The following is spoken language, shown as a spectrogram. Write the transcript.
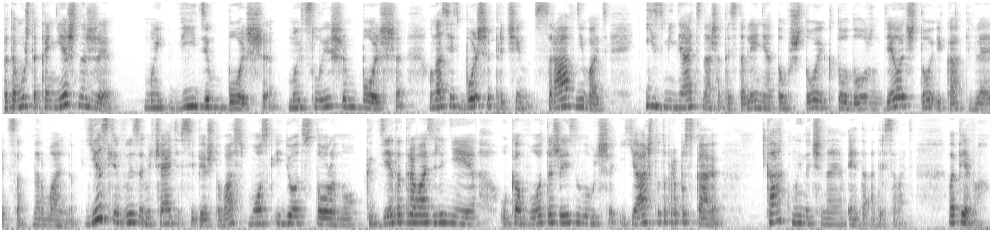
Потому что, конечно же, мы видим больше, мы слышим больше, у нас есть больше причин сравнивать изменять наше представление о том, что и кто должен делать, что и как является нормальным. Если вы замечаете в себе, что ваш мозг идет в сторону, где-то трава зеленее, у кого-то жизнь лучше, я что-то пропускаю, как мы начинаем это адресовать? Во-первых,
